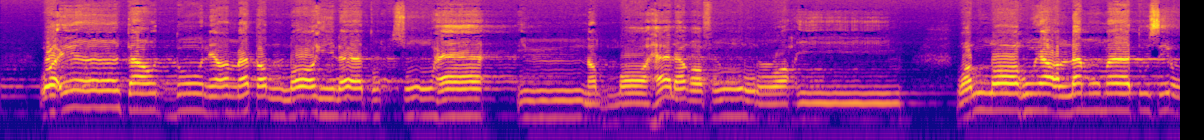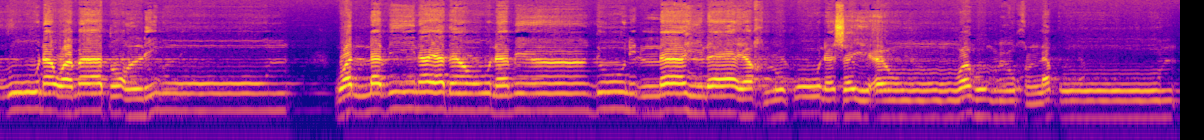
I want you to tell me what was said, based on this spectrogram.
وَإِن تَعُدُّوا نِعْمَةَ اللَّهِ لَا تُحْصُوهَا ۗ إِنَّ اللَّهَ لَغَفُورٌ رَّحِيمٌ وَاللَّهُ يَعْلَمُ مَا تُسِرُّونَ وَمَا تُعْلِنُونَ وَالَّذِينَ يَدْعُونَ مِن دُونِ اللَّهِ لَا يَخْلُقُونَ شَيْئًا وَهُمْ يُخْلَقُونَ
